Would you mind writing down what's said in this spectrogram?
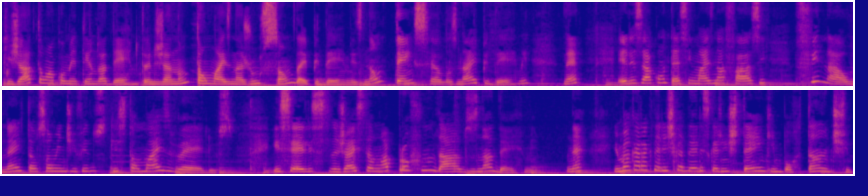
que já estão acometendo a derme, então eles já não estão mais na junção da epiderme, eles não têm células na epiderme, né? Eles acontecem mais na fase final, né? Então são indivíduos que estão mais velhos e se eles já estão aprofundados na derme, né? E uma característica deles que a gente tem que é importante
